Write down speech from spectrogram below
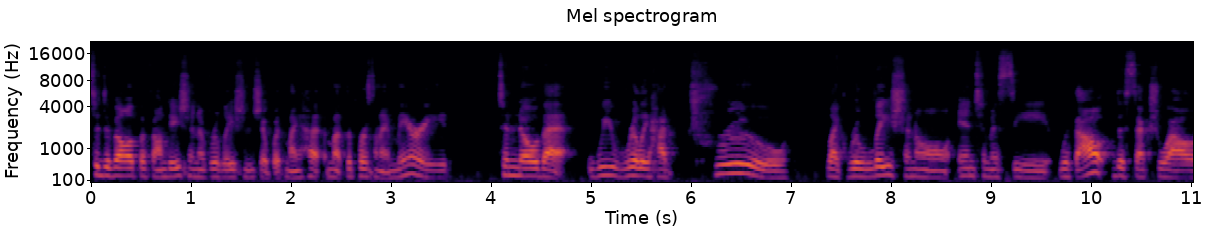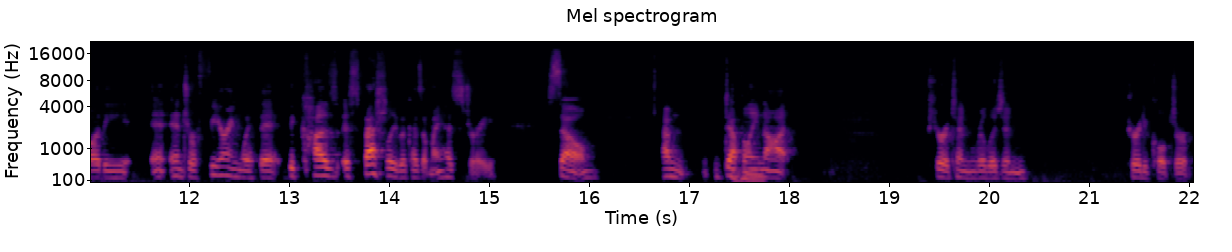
to develop a foundation of relationship with my, my the person I married to know that we really had true like relational intimacy without the sexuality interfering with it because especially because of my history so i'm definitely mm-hmm. not puritan religion purity culture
